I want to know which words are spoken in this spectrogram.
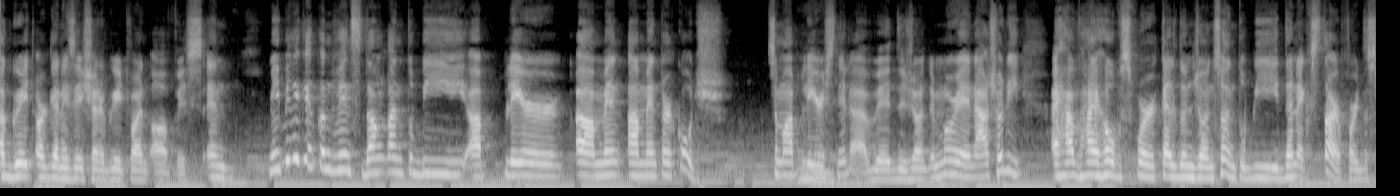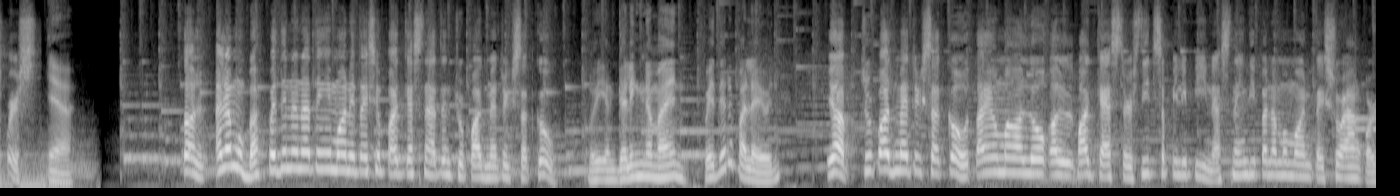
a great organization, a great front office. And maybe they can convince Duncan to be a player, uh, men, uh, mentor coach sa mga players nila with DeJounte Murray. And actually, I have high hopes for Keldon Johnson to be the next star for the Spurs. Yeah. Tol, alam mo ba, pwede na natin i-monetize yung podcast natin through podmetrics.co. Uy, ang galing naman. Pwede na pala yun. Yup, through Podmetrics.co, tayong mga local podcasters dito sa Pilipinas na hindi pa na monetize through Anchor,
